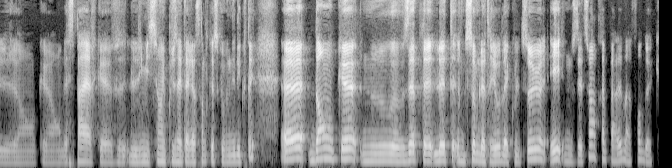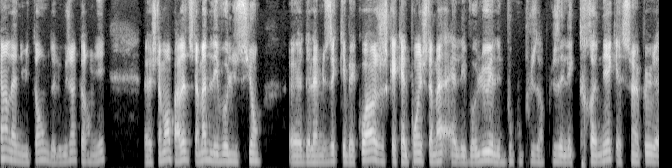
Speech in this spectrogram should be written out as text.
euh, on espère que l'émission est plus intéressante que ce que vous venez d'écouter. Euh, donc, nous, vous êtes le, nous sommes le trio de la culture et nous étions en train de parler, dans le fond, de Quand la nuit tombe de Louis-Jean Cormier. justement, on parlait justement de l'évolution de la musique québécoise, jusqu'à quel point justement elle évolue, elle est beaucoup plus en plus électronique, elle suit un peu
